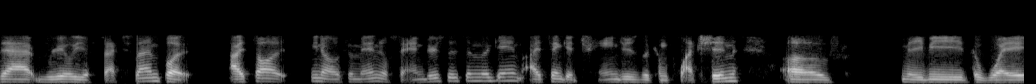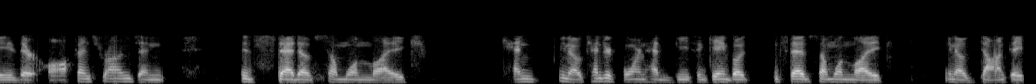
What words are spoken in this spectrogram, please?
that really affects them. But I thought, you know, if Emmanuel Sanders is in the game, I think it changes the complexion of maybe the way their offense runs and instead of someone like Ken, you know, Kendrick Bourne had a decent game, but instead of someone like, you know, Dante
